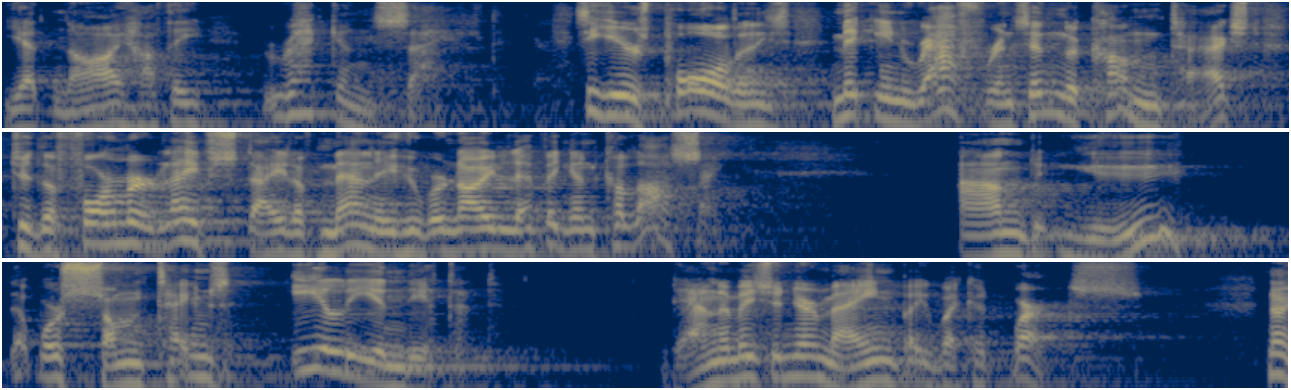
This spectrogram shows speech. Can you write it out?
yet now hath he reconciled See, here's Paul, and he's making reference in the context to the former lifestyle of many who were now living in Colossae. And you that were sometimes alienated, the enemies in your mind by wicked works. Now,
